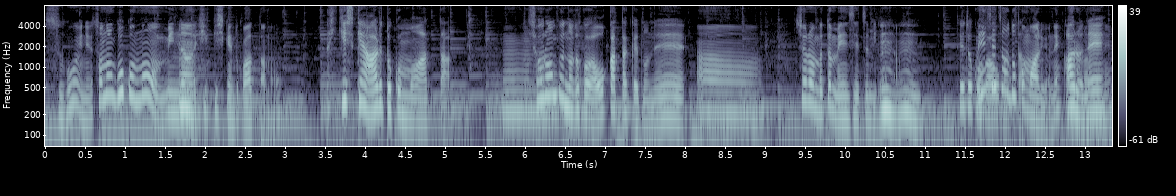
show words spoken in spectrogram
すごいね。その5個もみんな筆記試験とかあったの、筆記試験あるとこもあった。うん。小論文のとこが多かったけどね。あー。小論文と面接みたいな、うんうん。っていうとこ面接はどこもあるよね。あるね。必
